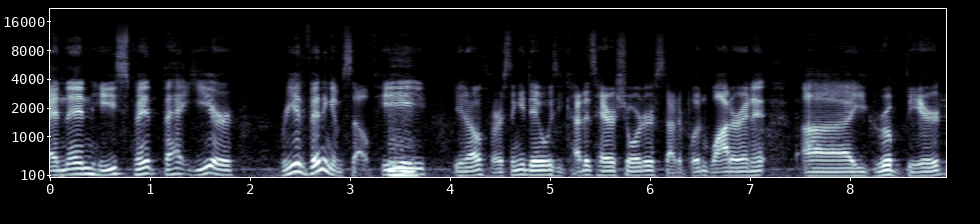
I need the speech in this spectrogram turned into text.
and then he spent that year reinventing himself he you know first thing he did was he cut his hair shorter started putting water in it uh, he grew a beard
